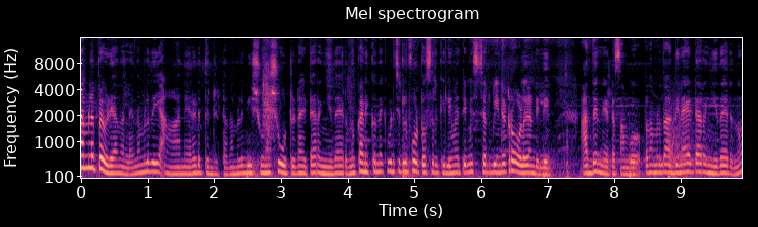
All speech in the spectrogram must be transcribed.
നമ്മളിപ്പോൾ എവിടെയാണെന്നല്ലേ നമ്മളിത് ഈ ആനയുടെ അടുത്തുണ്ട് കേട്ടോ നമ്മൾ വിഷുവിന് ഷൂട്ടിനായിട്ട് ഇറങ്ങിയതായിരുന്നു. കണിക്കൊന്നൊക്കെ പിടിച്ചിട്ടുള്ള ഫോട്ടോസ് എടുക്കില്ലേ? മറ്റേ മിസ്റ്റർ ബീന്റെ ട്രോൾ കണ്ടില്ലേ? അത് തന്നെ കേട്ടോ സംഭവം. അപ്പോൾ നമ്മളിത് അതിനായിട്ട് ഇറങ്ങിയതായിരുന്നു.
